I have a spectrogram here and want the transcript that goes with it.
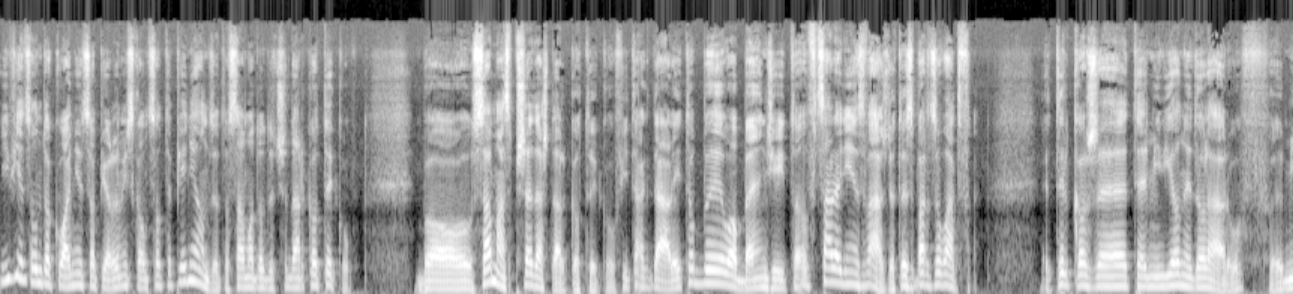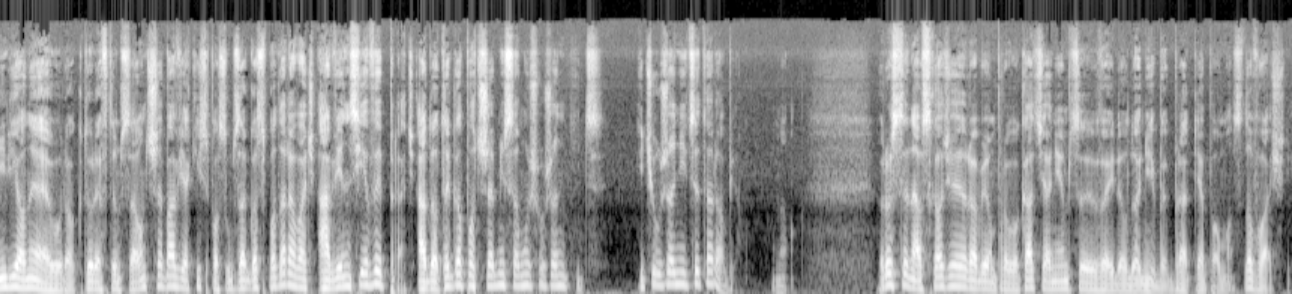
I wiedzą dokładnie, co piorą i skąd są te pieniądze. To samo dotyczy narkotyków, bo sama sprzedaż narkotyków i tak dalej, to było, będzie i to wcale nie jest ważne. To jest bardzo łatwe. Tylko, że te miliony dolarów, miliony euro, które w tym są, trzeba w jakiś sposób zagospodarować, a więc je wyprać. A do tego potrzebni są już urzędnicy. I ci urzędnicy to robią. No. Na wschodzie robią prowokację, a Niemcy wejdą do niby. Bratnia pomoc. No właśnie.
